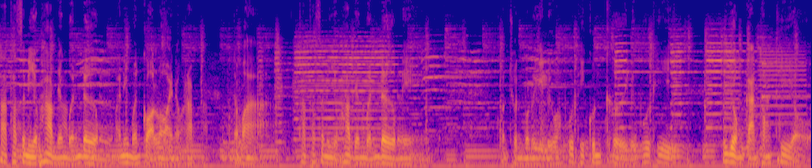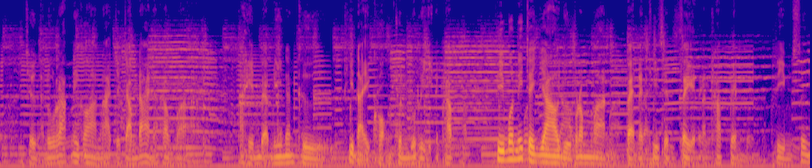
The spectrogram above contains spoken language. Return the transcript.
ถ้าทัศนียภาพยังเหมือนเดิม อันนี้เหมือนเกาะลอยนะครับ แต่ว่าถ้าทัศนียภาพยังเหมือนเดิมนี่คนชนบุรีหรือว่าผู้ที่คุ้นเคยหรือผู้ที่นิยมการท่องเที่ยว เชิงอนุรักษ์นี่ก็น่าจะจำได้นะครับว่าถ้าเห็นแบบนี้นั่นคือที่ใดของชนบุรีนะครับฟิล์มวันนี้จะยาวอยู่ประมาณ 8 นาทีเศษๆนะครับ เป็นฟิล์มซึ่ง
